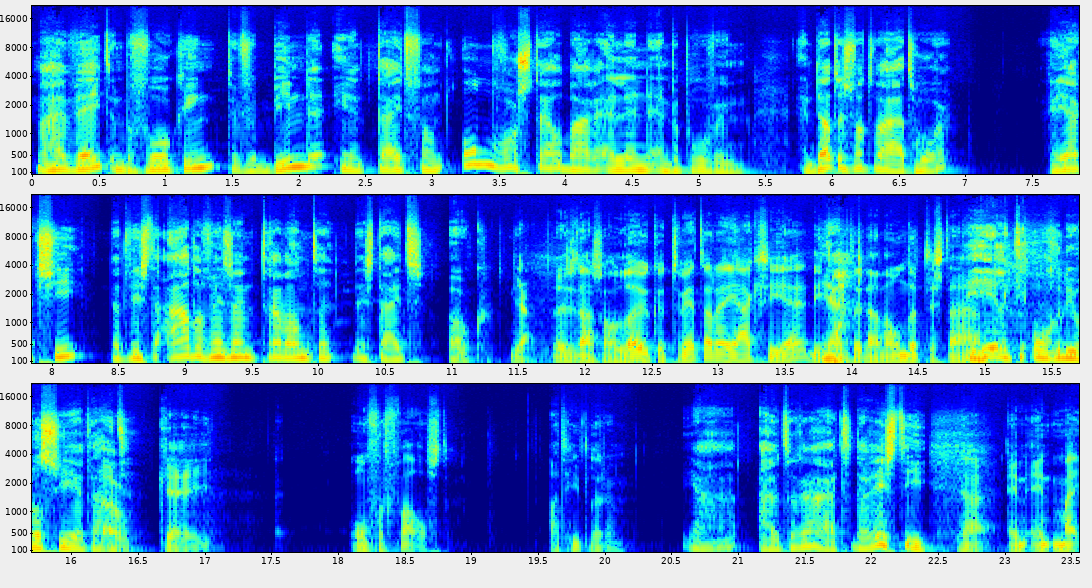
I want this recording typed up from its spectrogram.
maar hij weet een bevolking te verbinden in een tijd van onvoorstelbare ellende en beproeving. En dat is wat waard hoor. Reactie, dat wist de Adolf en zijn trawanten destijds ook. Ja, dat is dan zo'n leuke Twitter-reactie, hè? Die Ja. komt er dan onder te staan. Heerlijk die ongenuanceerdheid. Oké. Onvervalst. Ad Hitlerum. Ja, uiteraard. Daar is hij. Ja, en, en, maar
